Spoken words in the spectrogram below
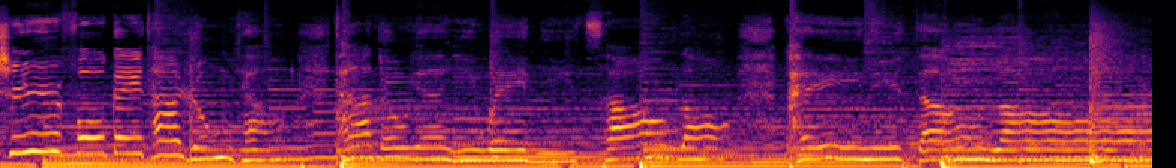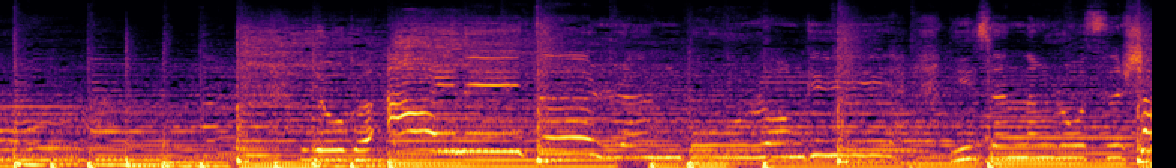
是否给他荣耀，他都愿意为你操劳，陪你到老。有个爱你的人不容易，你怎能如此伤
